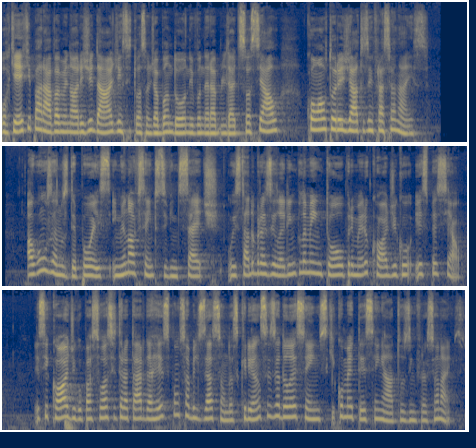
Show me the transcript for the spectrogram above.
porque equiparava menores de idade em situação de abandono e vulnerabilidade social com autores de atos infracionais. Alguns anos depois, em 1927, o Estado brasileiro implementou o primeiro Código Especial. Esse código passou a se tratar da responsabilização das crianças e adolescentes que cometessem atos infracionais.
